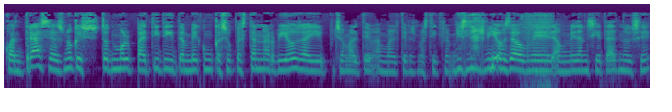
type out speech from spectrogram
quan traces, no, que és tot molt petit i també com que sóc bastant nerviosa i potser amb el, te amb el temps m'estic fent més nerviosa o més, amb més ansietat, no ho sé,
